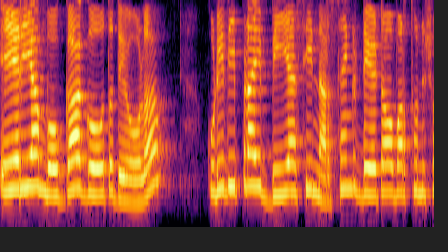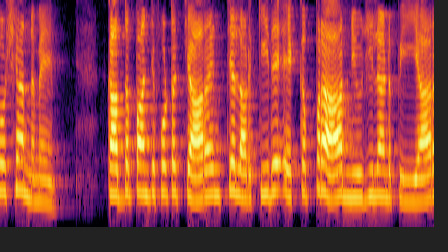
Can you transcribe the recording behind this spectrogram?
ਏਰੀਆ ਮੋਗਾ ਗੋਤ ਦਿਓਲ। ਕੁੜੀ ਦੀ ਪੜ੍ਹਾਈ BSc nursing date of birth 1996 ਕੱਦ 5 ਫੁੱਟ 4 ਇੰਚ, ਲੜਕੀ ਦੇ ਇੱਕ ਭਰਾ ਨਿਊਜ਼ੀਲੈਂਡ ਪੀਆਰ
